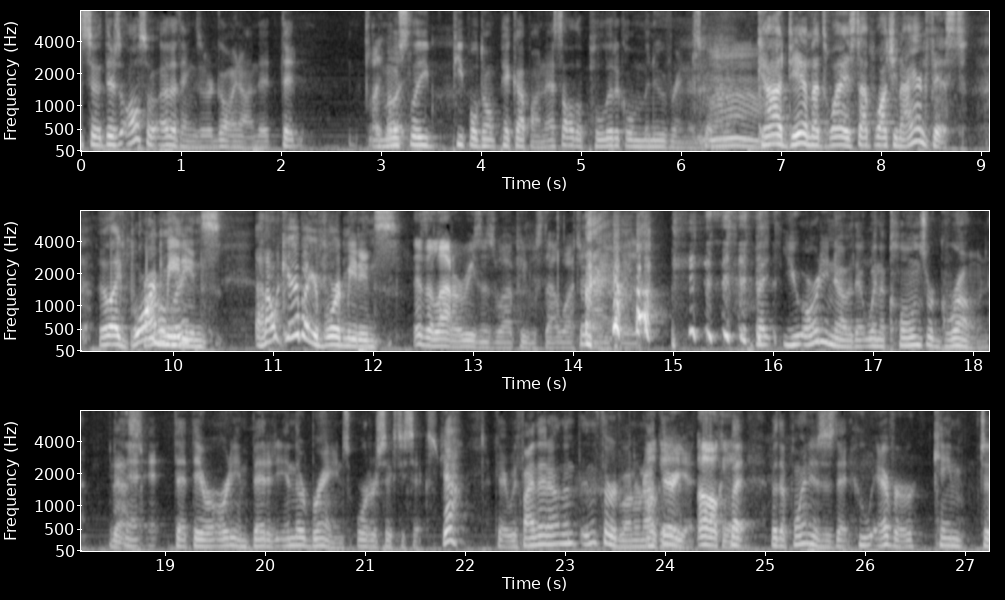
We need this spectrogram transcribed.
so there's also other things that are going on that that Like what? mostly people don't pick up on. That's all the political maneuvering that's going on. God damn, that's why I stopped watching Iron Fist. They're like board Probably. meetings. I don't care about your board meetings. There's a lot of reasons why people stop watching Iron Fist. But you already know that when the clones were grown, Yes. eh, that they were already embedded in their brains. Order sixty six. Yeah. Okay, we find that out in the, in the third one. We're not Okay. there yet. Oh, okay. But but the point is, is that whoever came to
